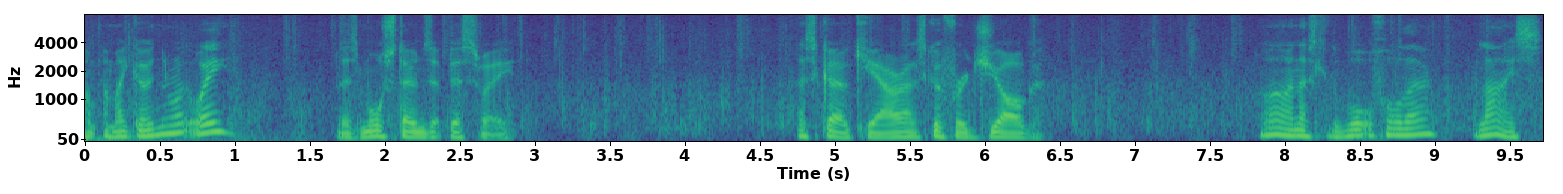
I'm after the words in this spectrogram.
Am, am I going the right way? There's more stones up this way. Let's go, Kiara. Let's go for a jog. Oh, nice little waterfall there. Nice.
